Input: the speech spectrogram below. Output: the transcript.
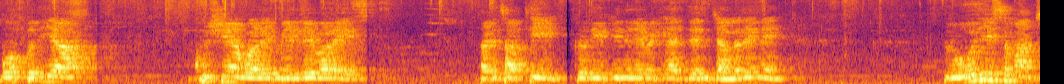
ਬਹੁਤ ਵਧੀਆ ਖੁਸ਼ੀਆਂ ਵਾਲੇ, ਮੇਲੇ ਵਾਲੇ ਸਾਡੇ ਸਾਥੀ ਕੁਲਦੀਪ ਜੀ ਨੇ ਜਿਵੇਂ ਕਿ ਅੱਜ ਦਿਨ ਚੱਲ ਰਹੇ ਨੇ। ਰੋਜ਼ ਇਸ ਮੰਚ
